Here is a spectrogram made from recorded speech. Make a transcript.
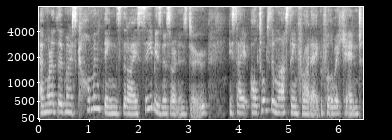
And one of the most common things that I see business owners do is say, I'll talk to them last thing Friday before the weekend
